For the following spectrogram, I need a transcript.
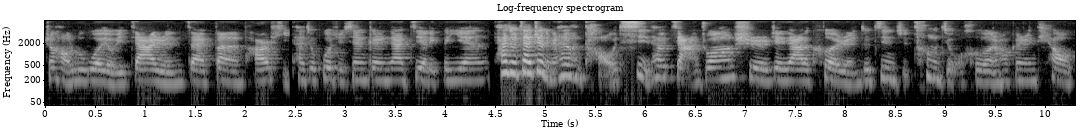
正好路过有一家人在办 party，他就过去先跟人家借了一个烟。他就在这里面，他就很淘气，他就假装是这家的客人，就进去蹭酒喝，然后跟人跳舞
